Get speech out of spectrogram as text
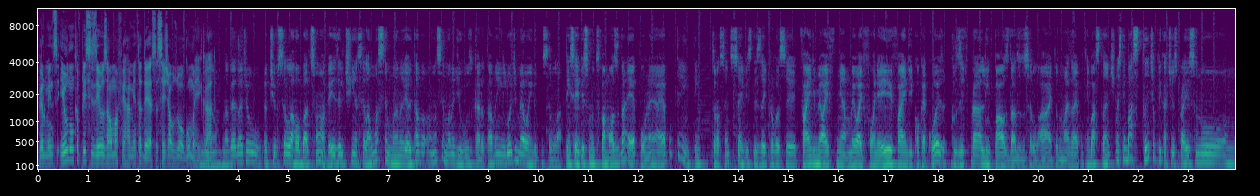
Pelo menos eu nunca precisei usar uma ferramenta dessa. Você já usou alguma, Ricardo? Não, na verdade, eu, eu tive o celular roubado só uma vez. Ele tinha, sei lá, uma semana. Eu tava uma semana de uso, cara. Eu tava em lua de mel ainda com o celular. Tem serviço muito famoso da Apple, né? A Apple tem, tem trocentos serviços desses aí pra você. Find meu, i- minha- meu iPhone aí, find qualquer coisa. Inclusive pra limpar os dados do celular e tudo mais. A Apple tem bastante. Mas tem bastante aplicativos pra isso no,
